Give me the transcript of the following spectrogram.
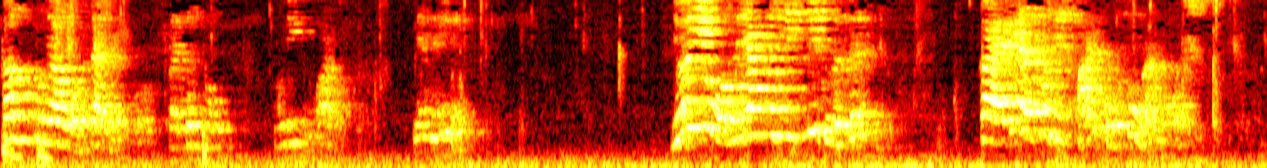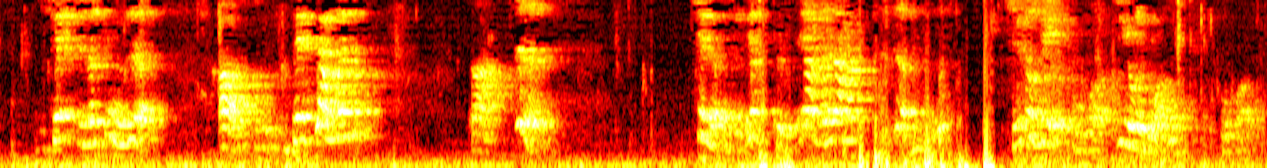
光伏空调我们在美国、在中东独一无二，别没有。由于我们的压缩机技术的升级，改变了过去传统的供暖模式。以前只能供热，哦，以前降温，是吧？制冷。现在不是，要怎么样能让它制热？谁都没有突破，只有我们突破。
